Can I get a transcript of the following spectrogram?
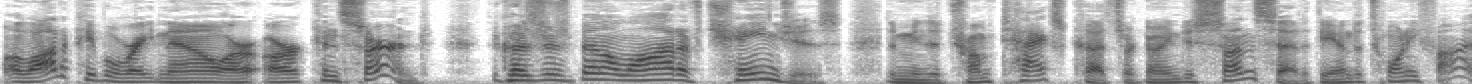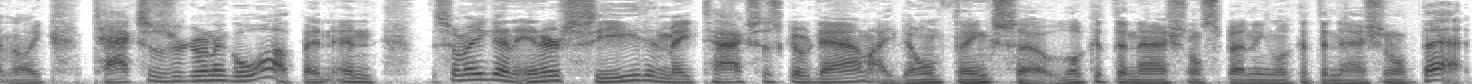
A lot of people right now are, are concerned because there's been a lot of changes. I mean, the Trump tax cuts are going to sunset at the end of 25. Like taxes are going to go up. And, and somebody going to intercede and make taxes go down? I don't think so. Look at the national spending. Look at the national debt.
